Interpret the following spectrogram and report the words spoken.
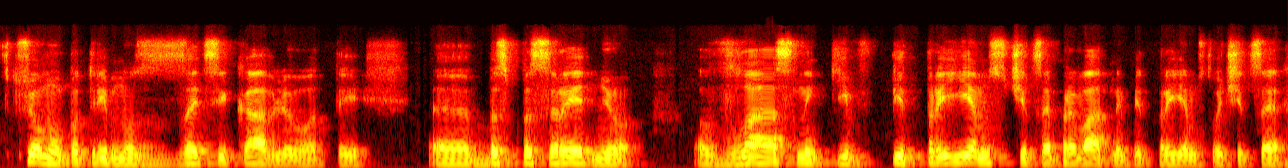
в цьому потрібно зацікавлювати Е, безпосередньо власників підприємств, чи це приватне підприємство, чи це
